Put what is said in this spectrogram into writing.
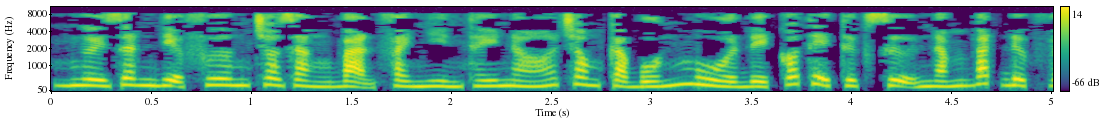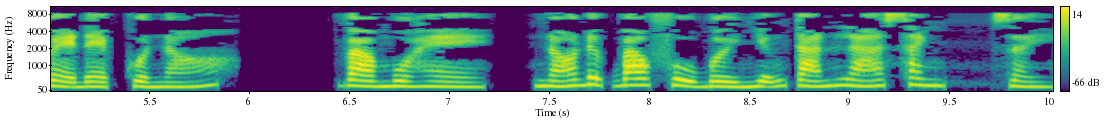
người dân địa phương cho rằng bạn phải nhìn thấy nó trong cả bốn mùa để có thể thực sự nắm bắt được vẻ đẹp của nó. Vào mùa hè, nó được bao phủ bởi những tán lá xanh, dày.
